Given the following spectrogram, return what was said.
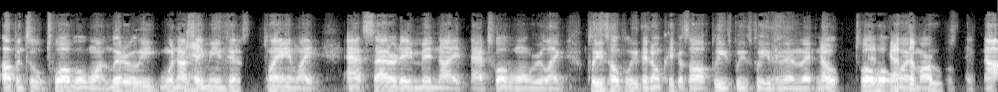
up until 1201 literally when i say me and dennis playing like at saturday midnight at 1201 we were like please hopefully they don't kick us off. Please please please. And then they, nope 1201 marvel was like nah.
